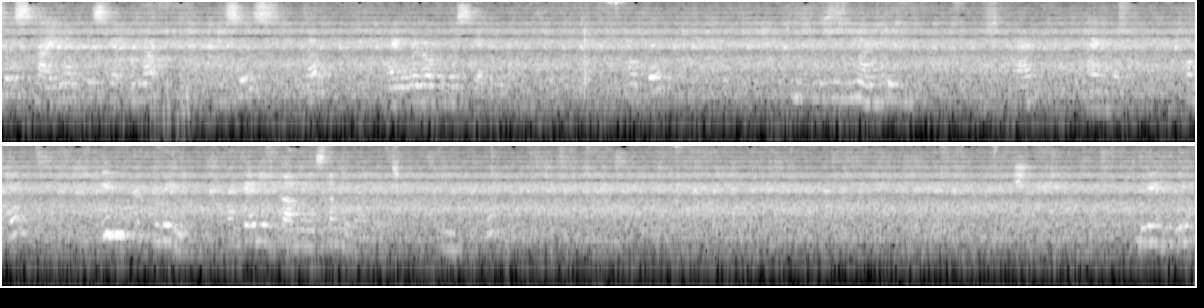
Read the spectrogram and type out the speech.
this is spine of the scapula. This is the angle of the scapula. Okay? Spine and angle. Okay? in between then will come is the middle. Breathe in,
